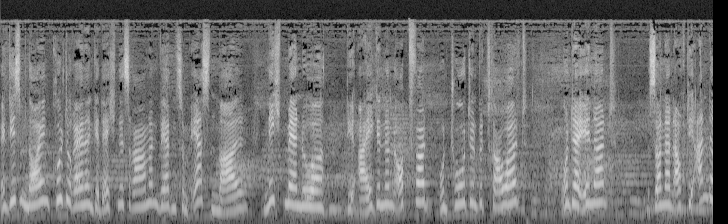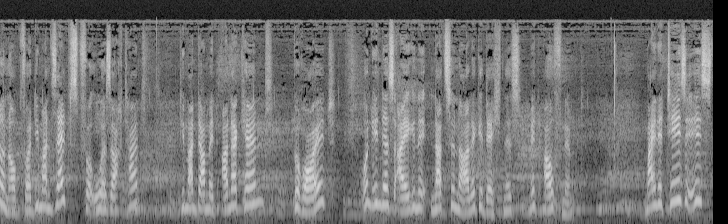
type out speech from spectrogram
In diesem neuen kulturellen Gedächtnisrahmen werden zum ersten Mal nicht mehr nur die eigenen Opfer und Toten betrauert und erinnert, sondern auch die anderen Opfer, die man selbst verursacht hat, die man damit anerkennt, bereut und in das eigene nationale Gedächtnis mit aufnimmt. Meine These ist,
